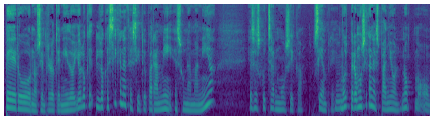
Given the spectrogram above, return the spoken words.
pero no siempre lo he tenido. Yo lo que, lo que sí que necesito, y para mí es una manía, es escuchar música, siempre. Mm. Pero música en español, no o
